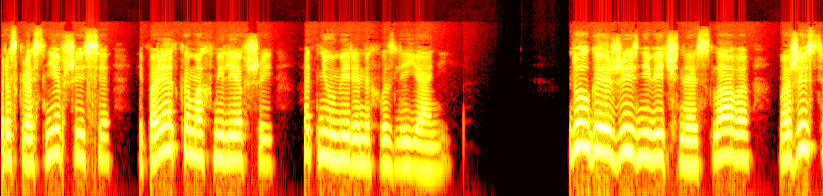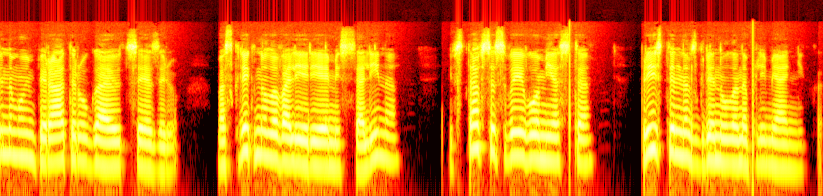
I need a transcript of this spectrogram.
раскрасневшийся и порядком охмелевший от неумеренных возлияний. «Долгая жизнь и вечная слава божественному императору Гаю Цезарю!» воскликнула Валерия Миссалина и, встав со своего места, пристально взглянула на племянника.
